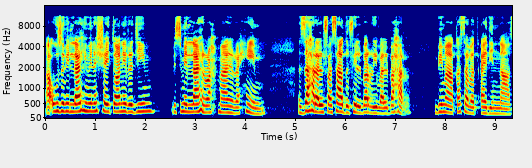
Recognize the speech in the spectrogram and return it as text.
اعوذ باللہ من الشیطان الرجیم بسم اللہ الرحمن الرحیم ظہر الفساد فی البر والبحر بما کسبت عید الناس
